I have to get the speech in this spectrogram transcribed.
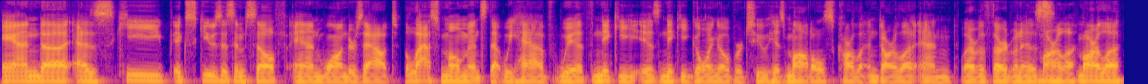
And uh, as he excuses himself and wanders out, the last moments that we have with Nikki is Nikki going over to his models, Carla and Darla, and whatever the third one is, Marla. Marla,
